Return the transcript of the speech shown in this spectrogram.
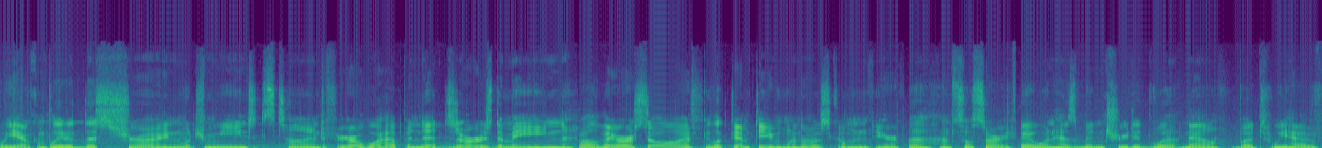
We have completed this shrine, which means it's time to figure out what happened at Zora's domain. Oh, they are still alive. It looked empty when I was coming here. Uh, I'm so sorry. Everyone has been treated well now, but we have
